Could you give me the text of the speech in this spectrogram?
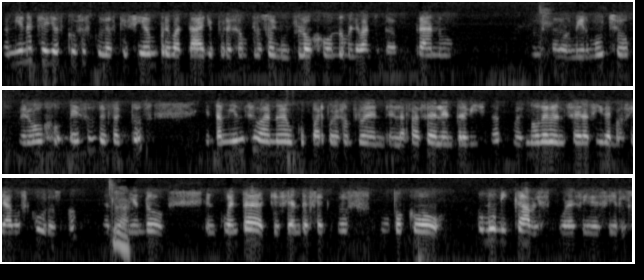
también aquellas cosas con las que siempre batallo, por ejemplo, soy muy flojo, no me levanto temprano, me gusta dormir mucho, pero ojo, esos defectos que también se van a ocupar, por ejemplo, en, en la fase de la entrevista, pues no deben ser así demasiado oscuros, ¿no? Claro. Teniendo en cuenta que sean defectos un poco comunicables, por así decirlo.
